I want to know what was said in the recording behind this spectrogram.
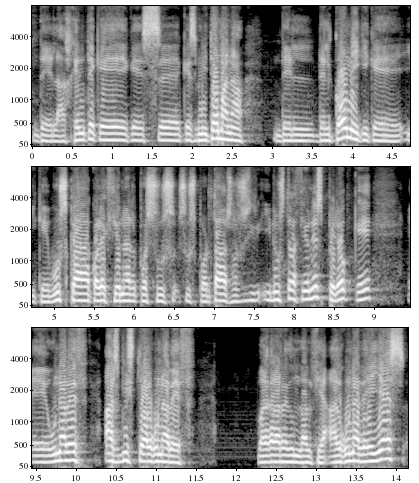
de la gente que, que es, eh, que es mitómana del, del cómic y que, y que busca coleccionar pues sus, sus portadas o sus ilustraciones, pero que eh, una vez has visto alguna vez, valga la redundancia, alguna de ellas,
